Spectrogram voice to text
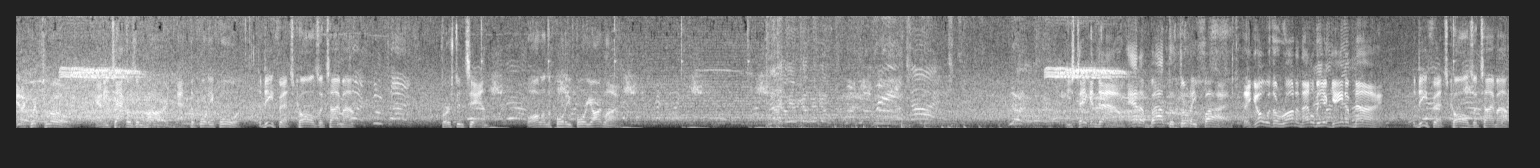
And a quick throw. And he tackles him hard at the 44. The defense calls a timeout. First and 10. Ball on the 44-yard line. He's taken down at about the 35. They go with a run, and that'll be a gain of nine. The defense calls a timeout.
